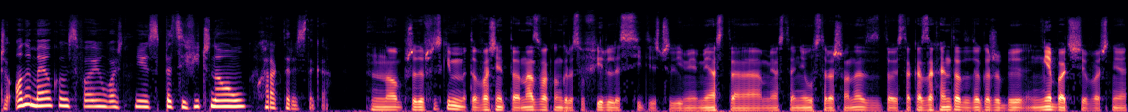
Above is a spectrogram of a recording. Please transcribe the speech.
czy one mają jakąś swoją właśnie specyficzną charakterystykę? No przede wszystkim to właśnie ta nazwa kongresu Fearless Cities, czyli miasta, miasta nieustraszone, to jest taka zachęta do tego, żeby nie bać się właśnie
